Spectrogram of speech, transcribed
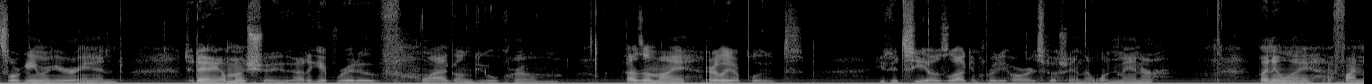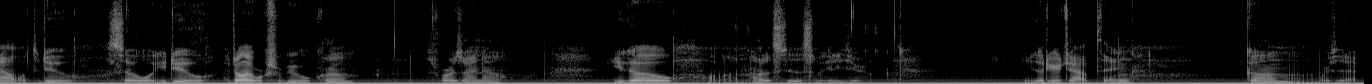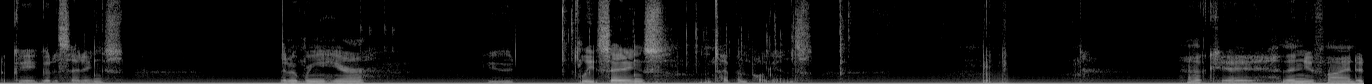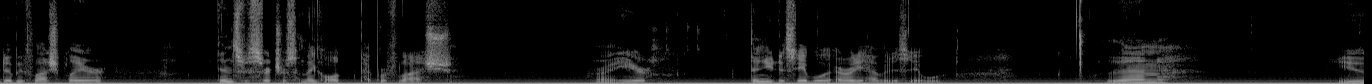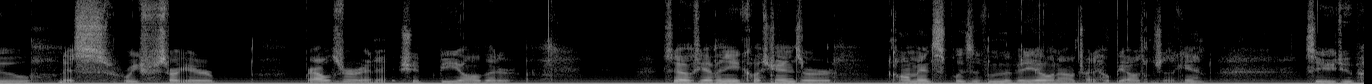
Solar Gamer here, and today I'm going to show you how to get rid of lag on Google Chrome. As in my early uploads, you could see I was lagging pretty hard, especially in that one manner. But anyway, I find out what to do. So what you do, it only works for Google Chrome, as far as I know. You go, hold on, how does do this make it easier? You go to your tab thing, um, where's it at? Okay, go to settings. Then it'll bring you here. You delete settings and type in plugins. Okay, then you find Adobe Flash Player. Then search for something called Pepper Flash. Right here. Then you disable it. I already have it disabled. Then you just restart your browser and it should be all better. So if you have any questions or comments, please leave them in the video and I'll try to help you out as much as I can. See you YouTube.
